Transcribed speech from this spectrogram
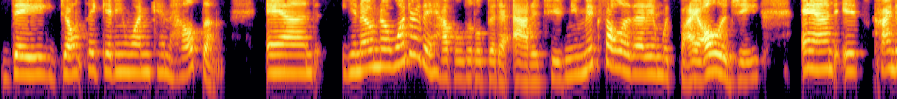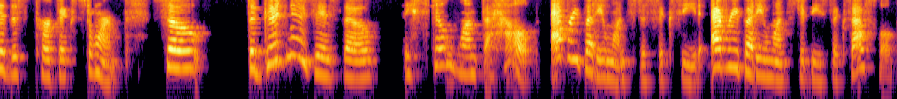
They don't think anyone can help them. And you know no wonder they have a little bit of attitude and you mix all of that in with biology and it's kind of this perfect storm. So the good news is though they still want the help. Everybody wants to succeed. Everybody wants to be successful.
